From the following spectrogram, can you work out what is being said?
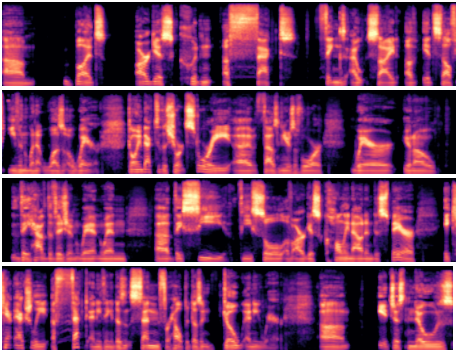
Um, but Argus couldn't affect things outside of itself, even when it was aware. Going back to the short story, uh, Thousand Years of War, where you know they have the vision when when uh, they see the soul of Argus calling out in despair. It can't actually affect anything. It doesn't send for help. It doesn't go anywhere. Um, it just knows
